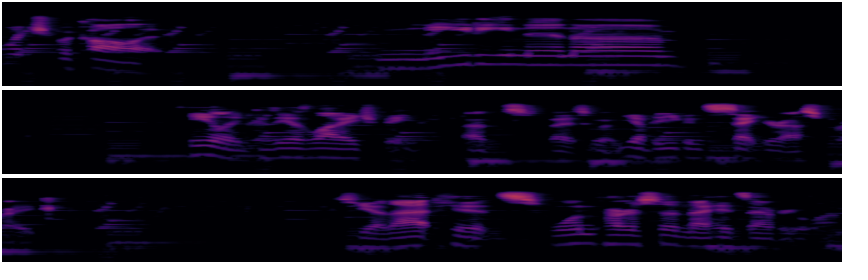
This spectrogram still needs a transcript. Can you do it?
what you would call it, needing and um healing because he has a lot of HP. That's basically yeah, but you can set your S break. So yeah, that hits one person, that hits everyone.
